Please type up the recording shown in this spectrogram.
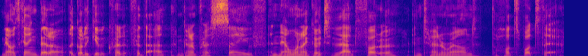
Now it's getting better. I got to give it credit for that. I'm going to press save. And now when I go to that photo and turn around, the hotspot's there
